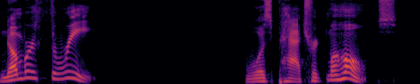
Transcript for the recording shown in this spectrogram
Number three was Patrick Mahomes.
